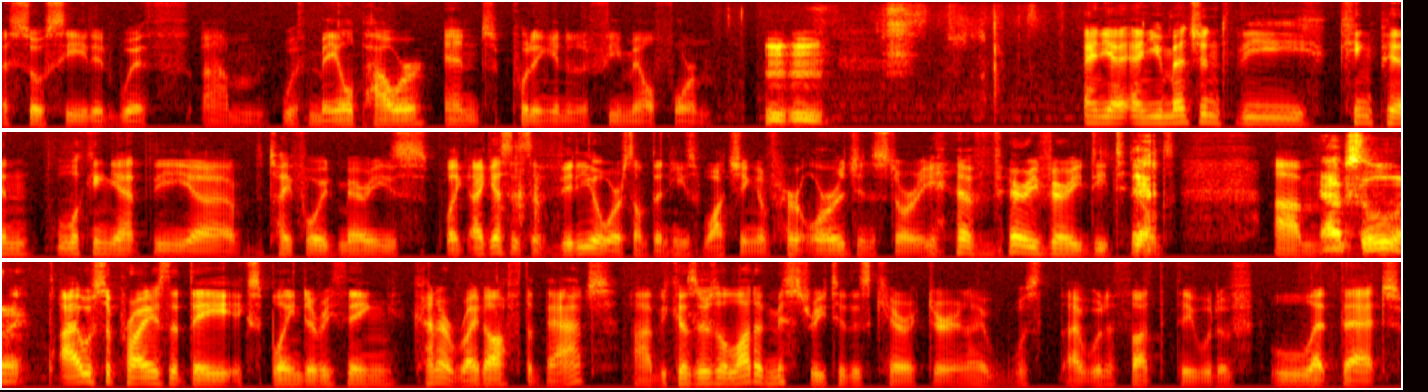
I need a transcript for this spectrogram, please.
associated with um, with male power and putting it in a female form. Mm-hmm. And yeah, and you mentioned the kingpin looking at the uh, typhoid Mary's like I guess it's a video or something he's watching of her origin story. very very detailed. Um, Absolutely. I was surprised that they explained everything kind of right off the bat uh, because there's a lot of mystery to this character, and I was I would have thought that they would have let that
